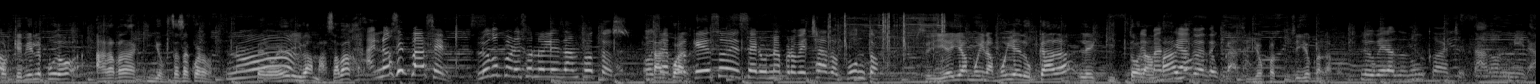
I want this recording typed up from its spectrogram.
porque bien le pudo agarrar aquí yo, ¿estás de acuerdo? No. Pero él iba más abajo. Ay, no se pasen. Luego por eso no les dan fotos. O Tal sea, cual. porque eso es ser un aprovechado, punto. Sí, ella muy, muy educada, le quitó la mano. Demasiado educada. Siguió, pa- siguió con la foto. Le hubieras dado un cachetado, mira.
